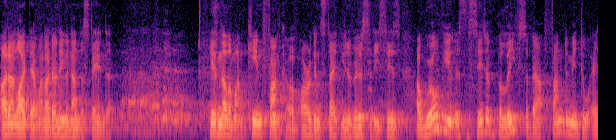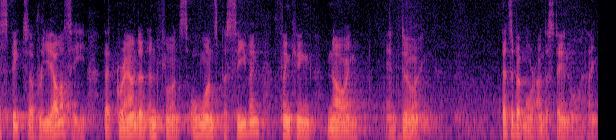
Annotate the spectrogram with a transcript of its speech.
I don't like that one, I don't even understand it. Here's another one. Ken Funk of Oregon State University says A worldview is the set of beliefs about fundamental aspects of reality that ground and influence all one's perceiving, thinking, knowing, and doing. That's a bit more understandable, I think.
